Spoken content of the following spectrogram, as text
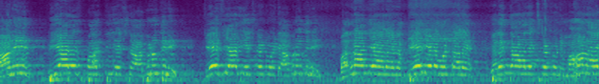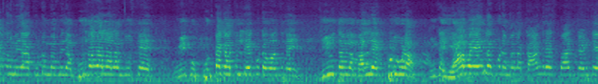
కానీ బీఆర్ఎస్ పార్టీ చేసిన అభివృద్ధిని కేసీఆర్ చేసినటువంటి అభివృద్ధిని బదనాలు చేయాలి ఆయన పేరు ఎడగొట్టాలి. తెలంగాణ తెచ్చినటువంటి మహానాయకుల మీద కుటుంబం మీద బురద చూస్తే మీకు పుట్టగతులు లేకుండా పోతున్నాయి. జీవితంలో మళ్ళీ ఎప్పుడు కూడా ఇంకా యాభై ఏళ్ళకు కూడా మళ్ళీ కాంగ్రెస్ పార్టీ అంటే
